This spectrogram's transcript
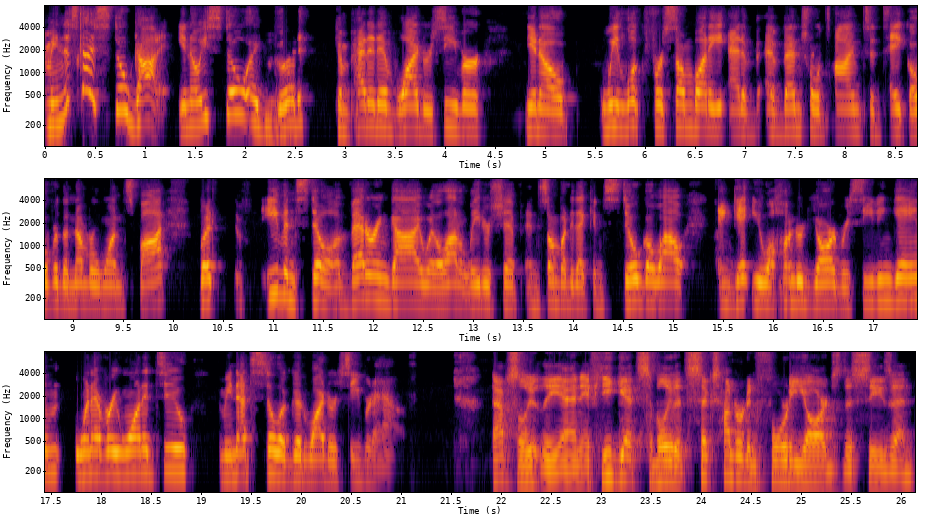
I mean, this guy's still got it. You know, he's still a mm-hmm. good competitive wide receiver. You know, we look for somebody at an eventual time to take over the number one spot. But even still, a veteran guy with a lot of leadership and somebody that can still go out and get you a hundred yard receiving game whenever he wanted to. I mean, that's still a good wide receiver to have. Absolutely. And if he gets, I believe it's 640 yards this season,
